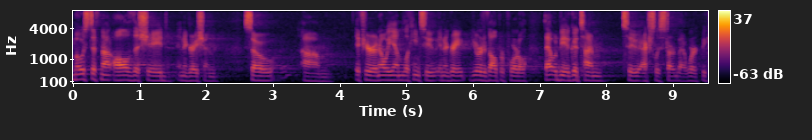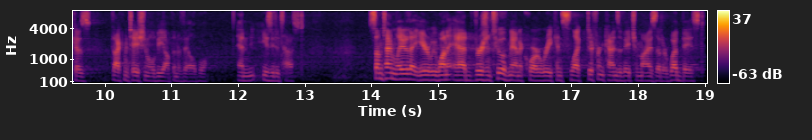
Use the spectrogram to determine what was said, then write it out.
most, if not all, of the Shade integration. So um, if you're an OEM looking to integrate your developer portal, that would be a good time to actually start that work because documentation will be up and available and easy to test. Sometime later that year, we want to add version 2 of Manticore where you can select different kinds of HMIs that are web-based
